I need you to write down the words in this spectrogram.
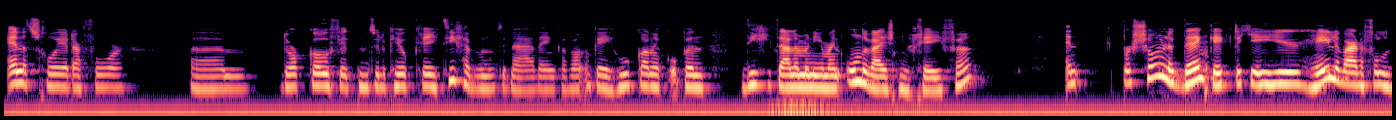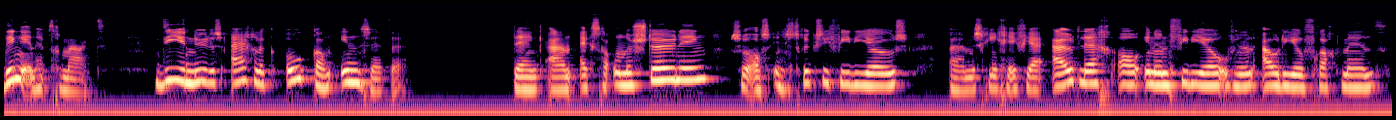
en het schooljaar daarvoor ehm, door COVID natuurlijk heel creatief hebben moeten nadenken van oké, hoe kan ik op een digitale manier mijn onderwijs nu geven? En persoonlijk denk ik dat je hier hele waardevolle dingen in hebt gemaakt, die je nu dus eigenlijk ook kan inzetten. Denk aan extra ondersteuning, zoals instructievideo's, uh, misschien geef jij uitleg al in een video of in een audiofragment.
